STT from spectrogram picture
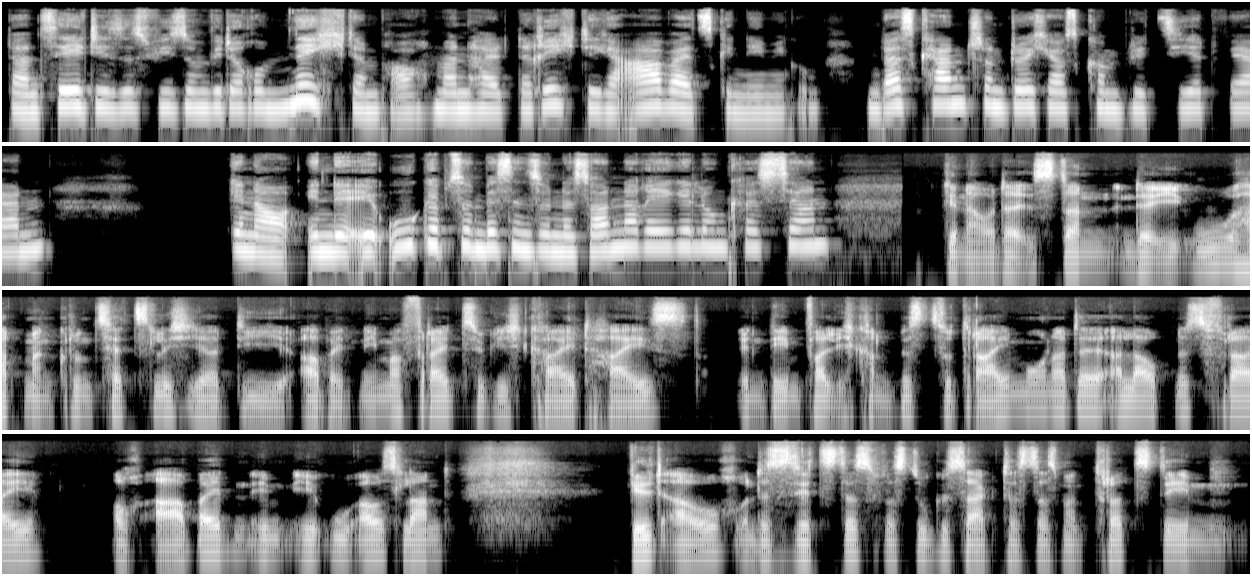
dann zählt dieses Visum wiederum nicht. Dann braucht man halt eine richtige Arbeitsgenehmigung. Und das kann schon durchaus kompliziert werden. Genau, in der EU gibt es so ein bisschen so eine Sonderregelung, Christian. Genau, da ist dann in der EU hat man grundsätzlich ja die Arbeitnehmerfreizügigkeit, heißt in dem Fall, ich kann bis zu drei Monate erlaubnisfrei auch arbeiten im EU-Ausland gilt auch, und das ist jetzt das, was du gesagt hast, dass man trotzdem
